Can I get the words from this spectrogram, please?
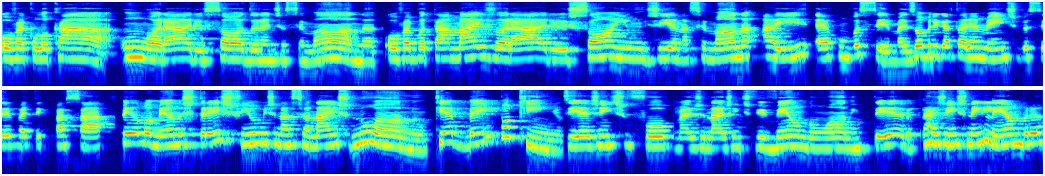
ou vai colocar um horário só durante a semana, ou vai botar mais horários só em um dia na semana, aí é com você. Mas obrigatoriamente você vai ter que passar pelo menos três filmes nacionais no ano, que é bem pouquinho. Se a gente for imaginar a gente vivendo um ano inteiro, a gente nem lembra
